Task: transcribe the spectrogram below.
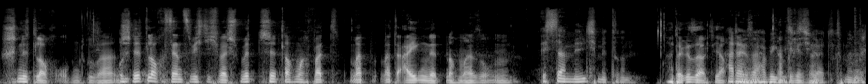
Schnittlauch oben drüber. Und Schnittlauch ist ganz wichtig, weil Schnittlauch macht was, was, was eigenes nochmal so. Ist da Milch mit drin? Hat er gesagt, ja. Hat er gesagt, habe ich Hab ich gehört. Mir leid.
